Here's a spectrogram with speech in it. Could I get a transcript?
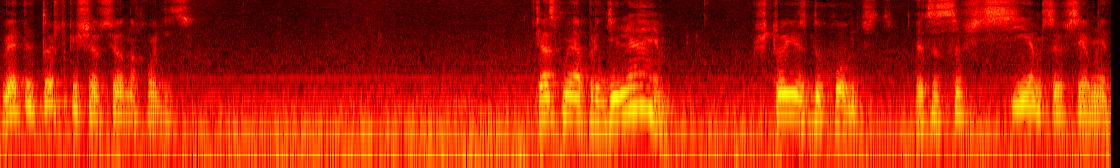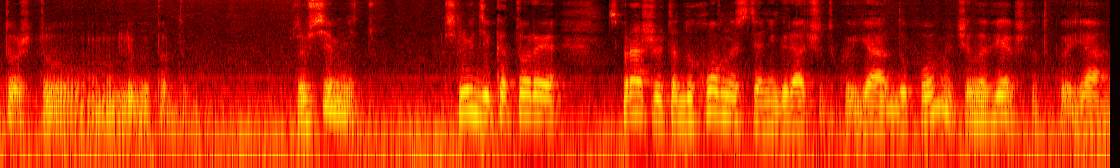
В этой точке сейчас все находится. Сейчас мы определяем, что есть духовность. Это совсем, совсем не то, что мы могли бы подумать. Совсем не то. Есть люди, которые спрашивают о духовности, они говорят, что такое я духовный человек, что такое я...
